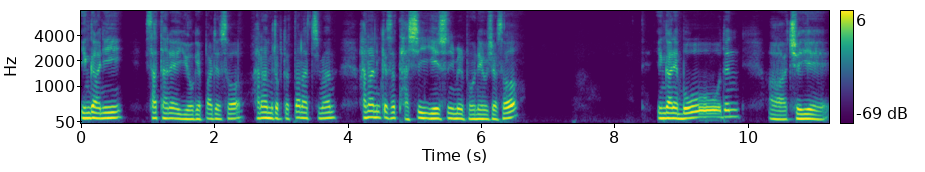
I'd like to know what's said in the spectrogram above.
인간이 사탄의 유혹에 빠져서 하나님으로부터 떠났지만 하나님께서 다시 예수님을 보내오셔서 인간의 모든 어, 죄의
